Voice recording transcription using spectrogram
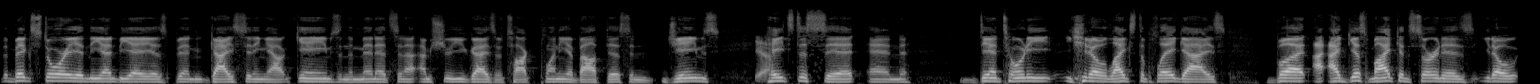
The big story in the NBA has been guys sitting out games and the minutes, and I'm sure you guys have talked plenty about this. And James yeah. hates to sit, and – D'Antoni, you know, likes to play guys, but I, I, guess my concern is, you know,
